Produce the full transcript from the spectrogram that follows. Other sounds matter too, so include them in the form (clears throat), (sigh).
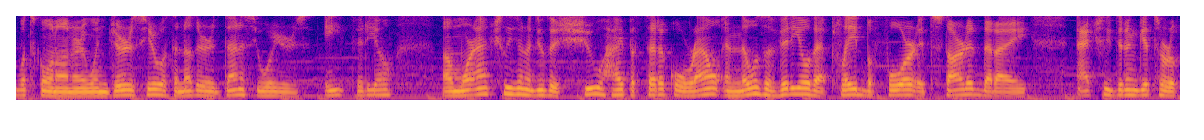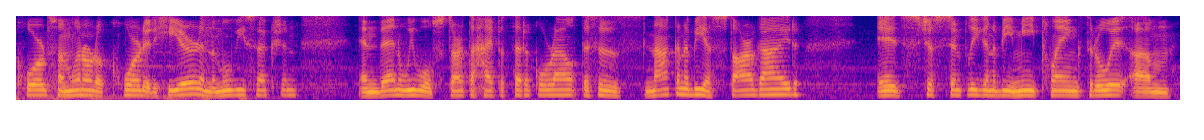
What's going on everyone? Jerz here with another Dynasty Warriors 8 video. Um, we're actually going to do the Shu hypothetical route and there was a video that played before it started that I actually didn't get to record so I'm going to record it here in the movie section and then we will start the hypothetical route. This is not going to be a star guide. It's just simply going to be me playing through it. Um,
